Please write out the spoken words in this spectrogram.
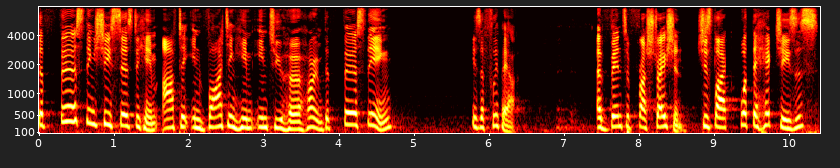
the first thing she says to him after inviting him into her home, the first thing is a flip out, a vent of frustration. She's like, What the heck, Jesus?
